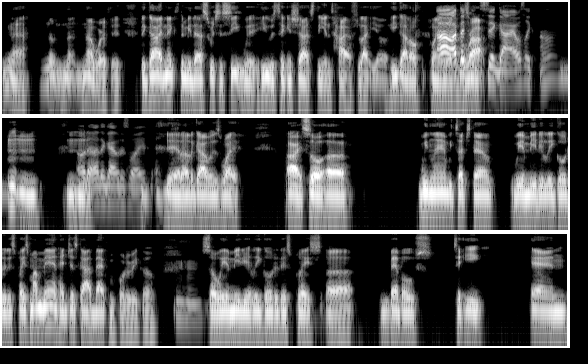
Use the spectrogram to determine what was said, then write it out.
nah, no, not, not worth it. The guy next to me that I switched the seat with, he was taking shots the entire flight, yo. He got off the plane. Oh, I thought you were the sick guy. I was like, um, Mm-mm. Mm-mm. oh, the other guy with his wife. Yeah, the other guy with his wife. All right, so uh we land, we touch down, we immediately go to this place. My man had just got back from Puerto Rico. hmm So we immediately go to this place, uh Bebos, to eat. And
